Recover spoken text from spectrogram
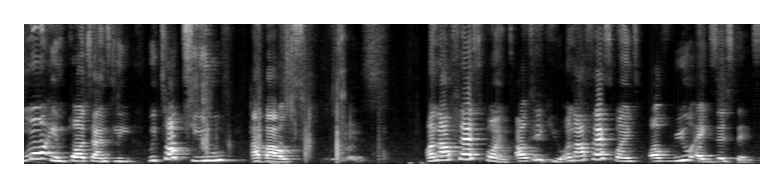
more importantly, we talk to you about on our first point, I'll take you on our first point of real existence.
